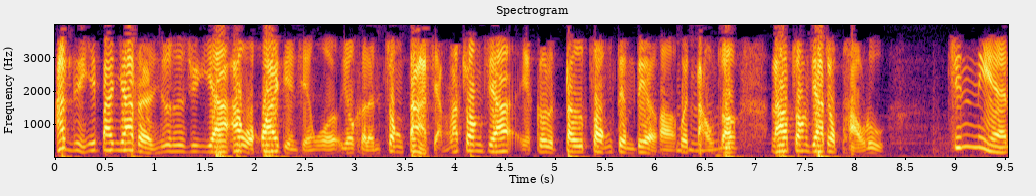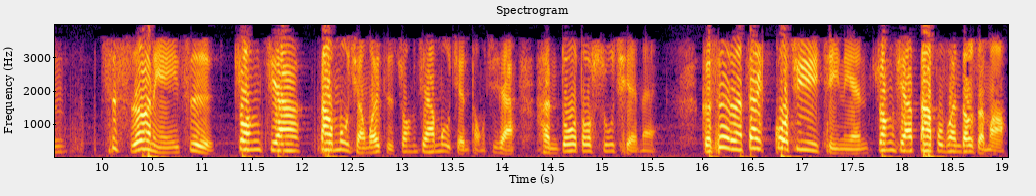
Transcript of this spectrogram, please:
啊，你一般压的人就是去压啊，我花一点钱，我有可能中大奖，那庄家也跟着得中，对不对哈？会倒庄，然后庄家就跑路。今年是十二年一次，庄家到目前为止，庄家目前统计起来很多都输钱呢。可是呢，在过去几年，庄家大部分都什么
